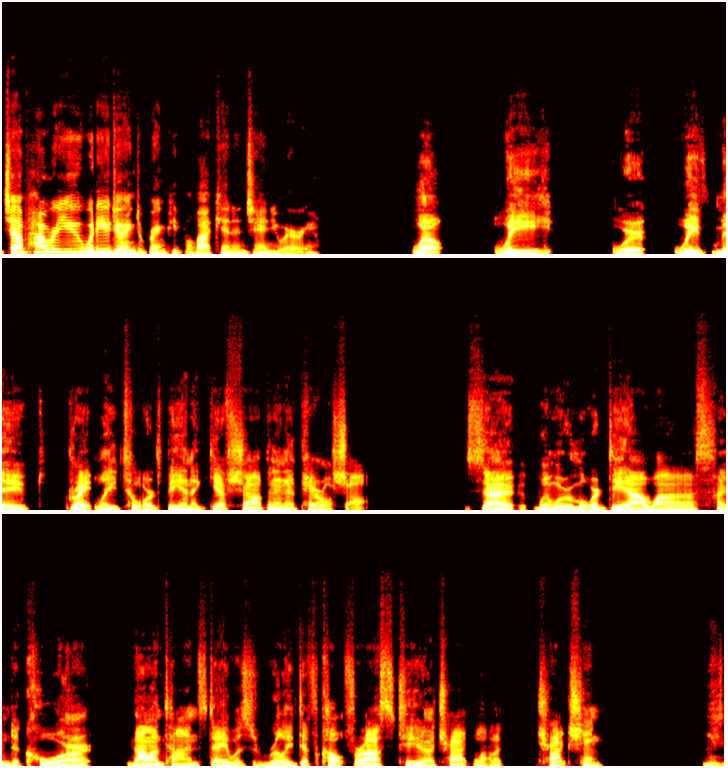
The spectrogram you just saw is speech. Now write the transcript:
Jeff, how are you? What are you doing to bring people back in in January? Well, we were we've moved greatly towards being a gift shop and an apparel shop. So when we were more DIY home decor, Valentine's Day was really difficult for us to attract a lot of traction. Mm.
